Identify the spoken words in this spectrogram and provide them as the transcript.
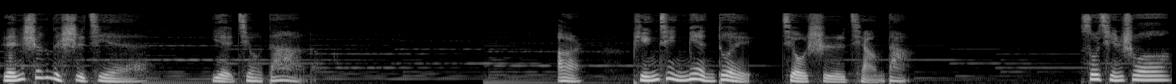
人生的世界也就大了。二，平静面对就是强大。苏秦说：“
